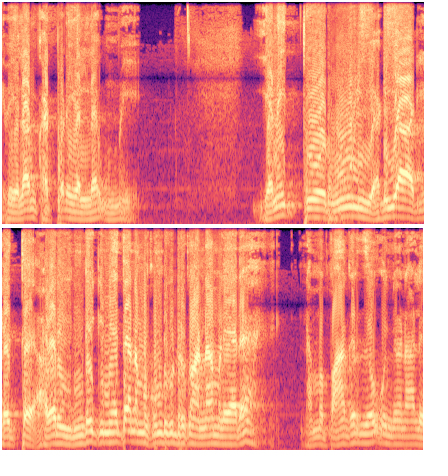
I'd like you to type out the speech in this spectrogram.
இவையெல்லாம் கற்பனை அல்ல உண்மையே இணைத்தோர் ஊழி அடியார் ஏத்த அவரை இன்றைக்கு நேத்தா நம்ம கும்பிட்டுக்கிட்டு இருக்கோம் அண்ணாமலையார. நம்ம பார்க்கறதோ கொஞ்சம் நாள்.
